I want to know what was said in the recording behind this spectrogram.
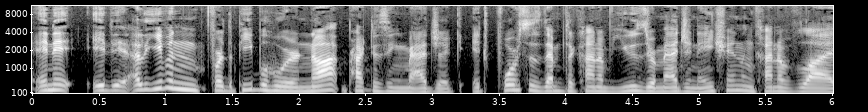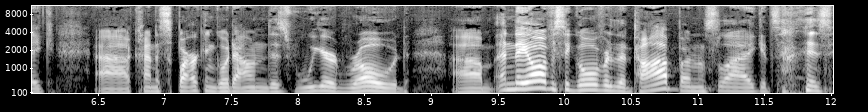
and it it even for the people who are not practicing magic it forces them to kind of use their imagination and kind of like uh, kind of spark and go down this weird road. Um, and they obviously go over the top and it's like it's, it's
